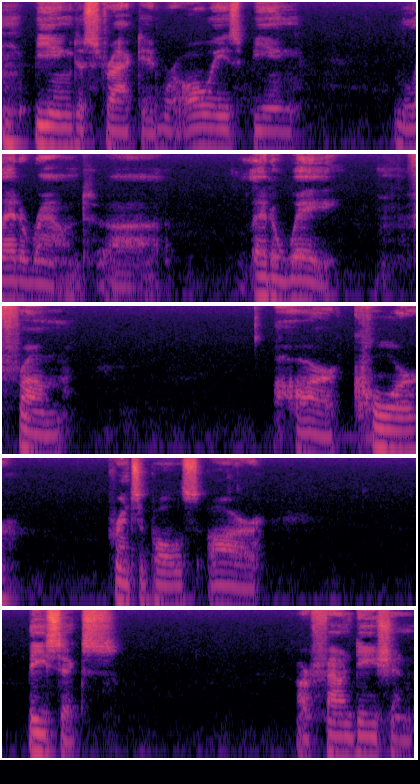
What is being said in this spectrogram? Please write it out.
being distracted, we're always being led around, uh, led away from our core principles, are basics, our foundation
